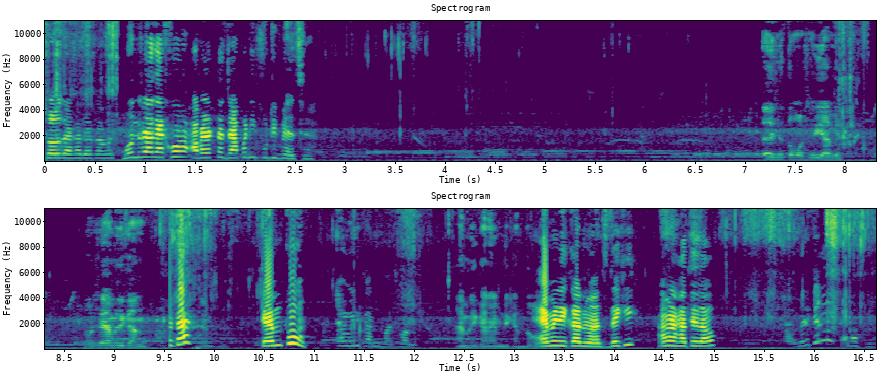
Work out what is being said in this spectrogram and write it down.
চলো দেখা যাক বন্ধুরা দেখো আবার একটা জাপানি ফুটি পেয়েছে। এই যে তোমার সেই আমি তোমার সেই আমেরিকান। এটা? টেম্পু? আমেরিকান মাছ বলো। আমেরিকান আমেরিকান তো আমেরিকান মাছ দেখি আমার হাতে দাও। আমেরিকান না তেলাপিয়া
